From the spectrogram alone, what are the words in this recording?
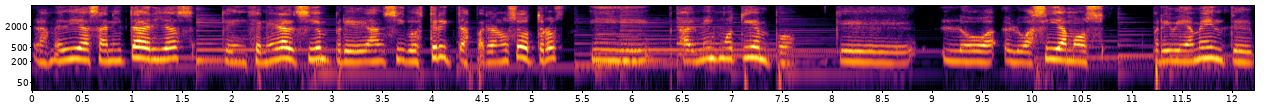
las medidas sanitarias, que en general siempre han sido estrictas para nosotros, y al mismo tiempo que lo, hacíamos previamente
